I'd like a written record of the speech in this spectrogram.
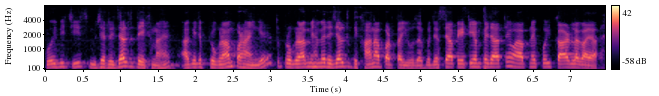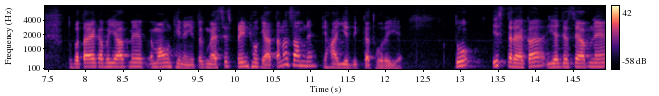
कोई भी चीज़, मुझे रिज़ल्ट देखना है। आगे जब प्रोग्राम पढ़ाएँगे तो प्रोग्राम में हमें रिज़ल्ट दिखाना पड़ता है यूज़र को। जैसे आप एटीएम पे जाते हो, आपने कोई कार्ड लगाया तो बताएगा, भाई, आप में अमाउंट ही नहीं है। तो एक मैसेज प्रिंट होकर आता ना सामने, कि हाँ ये दिक्कत हो रही है। तो इस तरह का, या जैसे आपने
